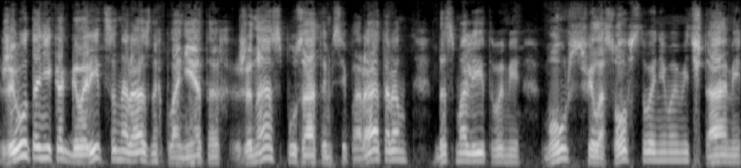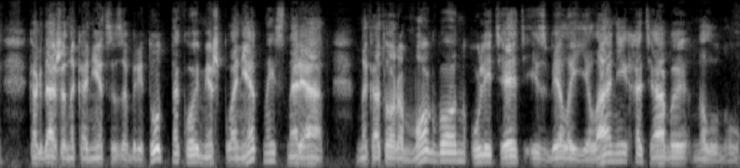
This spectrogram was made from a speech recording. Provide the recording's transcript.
Живут они, как говорится, на разных планетах. Жена с пузатым сепаратором, да с молитвами, муж с философствованием и мечтами, когда же, наконец, изобретут такой межпланетный снаряд, на котором мог бы он улететь из Белой Елании хотя бы на Луну.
